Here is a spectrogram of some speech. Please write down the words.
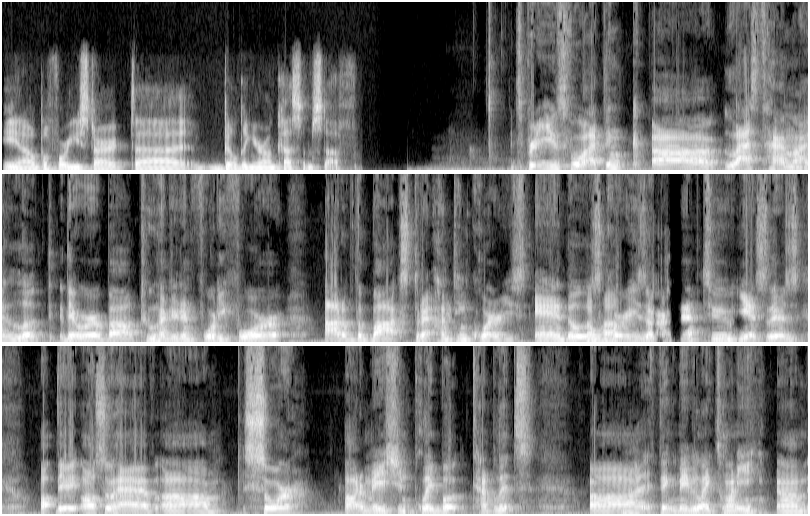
you know before you start uh, building your own custom stuff? It's pretty useful. I think uh, last time i looked there were about 244 out of the box threat hunting queries. And those oh, wow. queries are mapped to yeah so there's uh, they also have um, SOAR automation playbook templates uh, i think maybe like 20 um,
